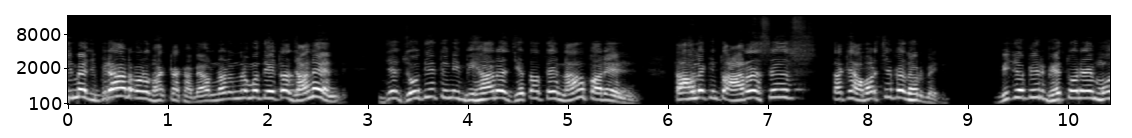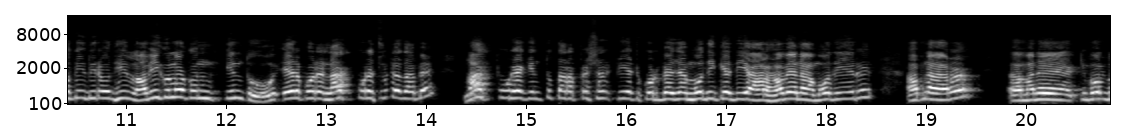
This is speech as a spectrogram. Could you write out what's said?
ইমেজ বিরাট বড় ধাক্কা খাবে। আর নরেন্দ্র মোদী এটা জানেন যে, যদি তিনি বিহারে জেতাতে না পারেন, তাহলে কিন্তু আরএসএস তাকে আবার চেপে ধরবে। বিজেপির ভেতরে মোদী বিরোধী লবিগুলো কিন্তু এরপরে নাগপুরে ছুটে যাবে। নাগপুরে কিন্তু তারা প্রেশার ক্রিয়েট করবে যে, মোদীকে দিয়ে আর হবে না। মোদীর আপনার মানে কি বলব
